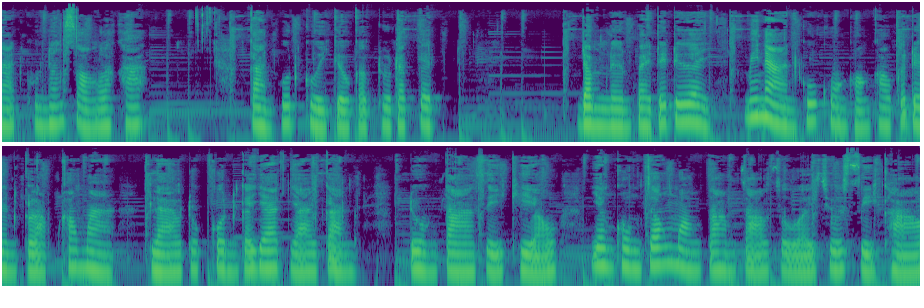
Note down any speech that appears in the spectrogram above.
นาดคุณทั้งสองล่ะคะ การพูดคุยเกี่ยวกับธุรกิจดำเนินไปเรื่อยๆ ไม่นานคู่ควงของเขาก็เดินกลับเข้ามา แล้วทุกคนก็แยกย้ายกัน ดวงตาสีเขียว ยังคงจ้องมองตามสาวสวยชุดสีขาว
